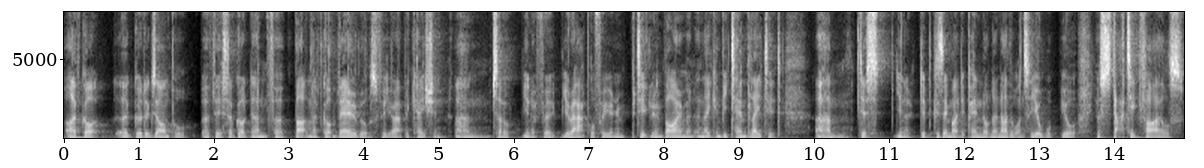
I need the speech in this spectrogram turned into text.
I've got a good example of this. I've got um, for button, I've got variables for your application. Um, so you know, for your app or for your particular environment, and they can be templated. Um, just you know, because they might depend on another one. So your your your static files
